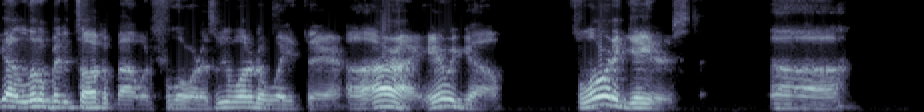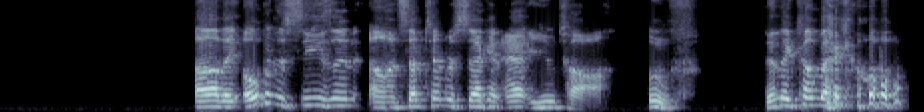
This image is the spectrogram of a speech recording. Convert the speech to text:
we got a little bit to talk about with Florida, so we wanted to wait there. Uh, all right, here we go. Florida Gators. Uh, uh, they opened the season on September 2nd at Utah. Oof. Then they come back home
